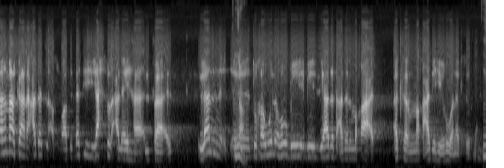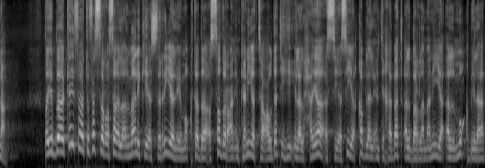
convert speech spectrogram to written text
مهما كان عدد الأصوات التي يحصل عليها الفائز لن نعم. تخوله بزيادة عدد المقاعد أكثر من مقعده هو نفسه. نعم. طيب كيف تفسر رسائل المالكي السرية لمقتدى الصدر عن إمكانية عودته إلى الحياة السياسية قبل الانتخابات البرلمانية المقبلة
